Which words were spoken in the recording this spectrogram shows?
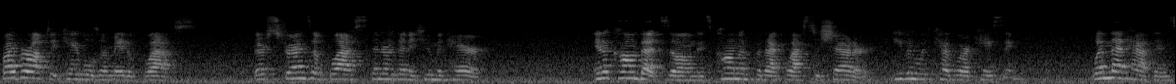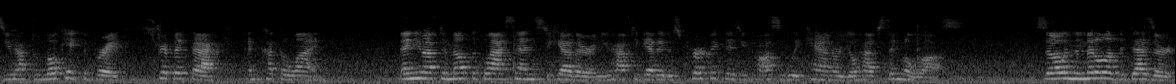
Fiber optic cables are made of glass. They're strands of glass thinner than a human hair. In a combat zone, it's common for that glass to shatter, even with Kevlar casing. When that happens, you have to locate the break, strip it back, and cut the line. Then you have to melt the glass ends together, and you have to get it as perfect as you possibly can, or you'll have signal loss. So in the middle of the desert,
